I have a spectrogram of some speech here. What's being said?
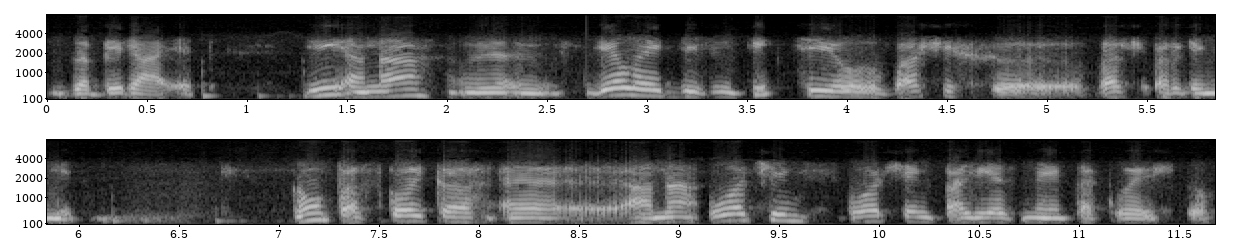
забирает. И она э, делает дезинфекцию ваших, э, ваш организм. Ну, поскольку э, она очень-очень полезная такое, что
